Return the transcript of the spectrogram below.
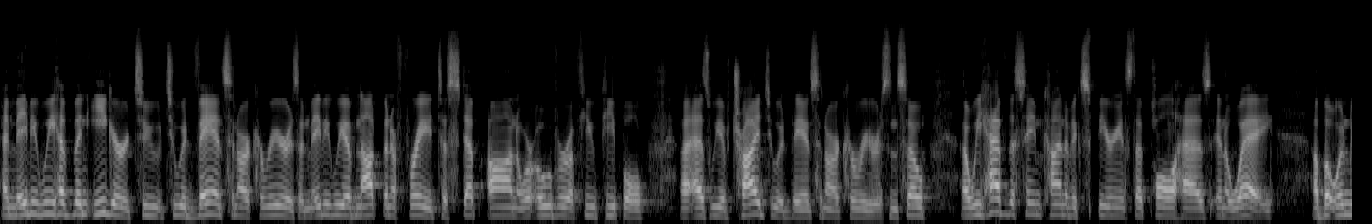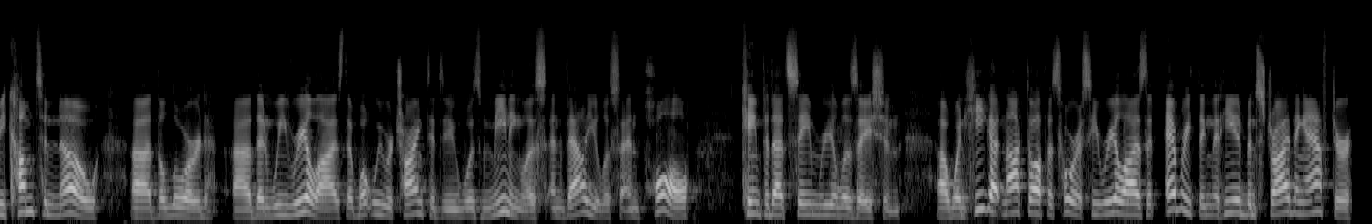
and maybe we have been eager to, to advance in our careers, and maybe we have not been afraid to step on or over a few people uh, as we have tried to advance in our careers. And so uh, we have the same kind of experience that Paul has in a way. Uh, but when we come to know uh, the Lord, uh, then we realize that what we were trying to do was meaningless and valueless. And Paul came to that same realization uh, when he got knocked off his horse, he realized that everything that he had been striving after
